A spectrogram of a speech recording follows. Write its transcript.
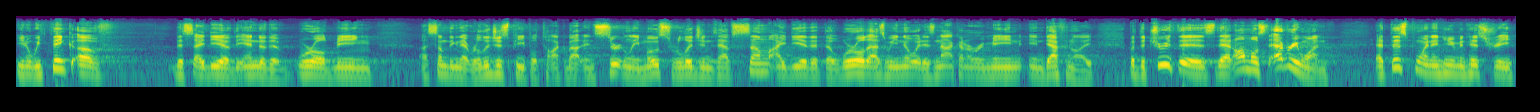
you know, we think of this idea of the end of the world being uh, something that religious people talk about, and certainly most religions have some idea that the world as we know it is not going to remain indefinitely. But the truth is that almost everyone at this point in human history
